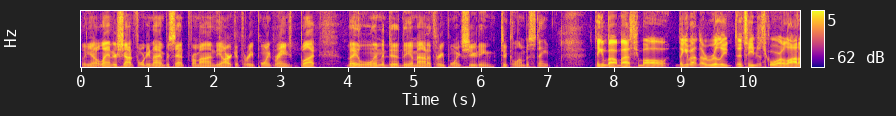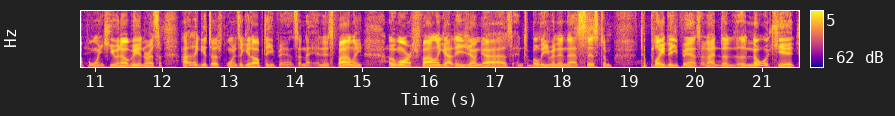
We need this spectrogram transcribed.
you know, Lander shot 49% from behind the arc at three point range, but they limited the amount of three point shooting to Columbus State. Think about basketball. Think about the really the teams that score a lot of points, UNLV and the rest of. How do they get those points? They get off defense, and and it's finally Omar's finally got these young guys into believing in that system to play defense. And I, the, the Noah kid,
